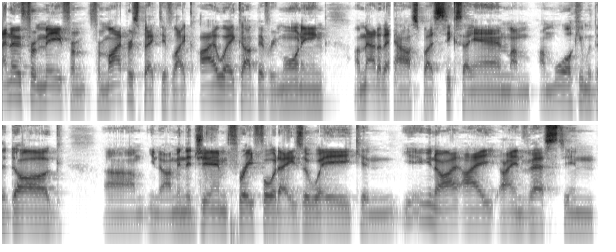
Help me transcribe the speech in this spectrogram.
I know from me, from from my perspective, like I wake up every morning. I'm out of the house by six a.m. I'm I'm walking with the dog. Um, you know, I'm in the gym three four days a week, and you, you know, I, I I invest in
